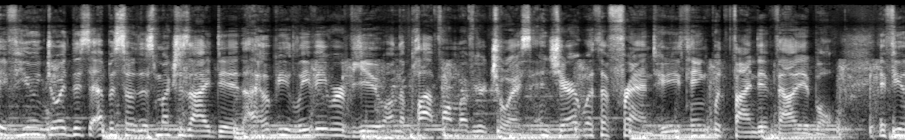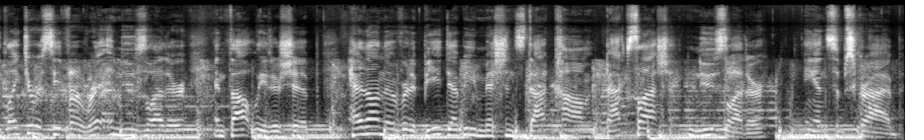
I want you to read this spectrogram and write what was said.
If you enjoyed this episode as much as I did, I hope you leave a review on the platform of your choice and share it with a friend who you think would find it valuable. If you'd like to receive a written newsletter and thought leadership, head on over to bwmissions.com backslash newsletter and subscribe.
